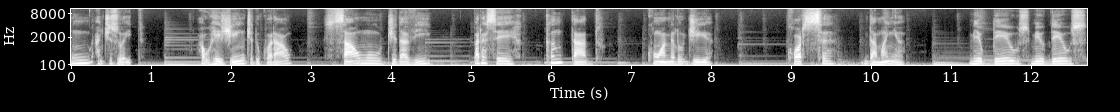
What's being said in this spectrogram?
1 a 18. Ao regente do coral, Salmo de Davi para ser cantado com a melodia Corça da Manhã. Meu Deus, meu Deus,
